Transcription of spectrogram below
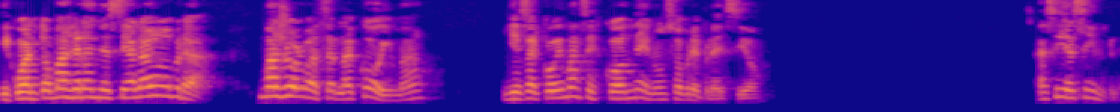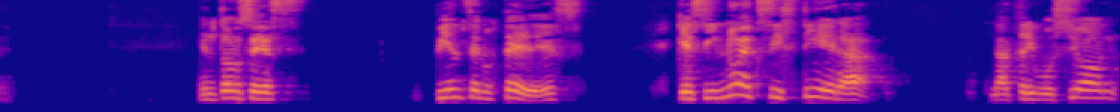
Y cuanto más grande sea la obra, mayor va a ser la coima y esa coima se esconde en un sobreprecio. Así de simple. Entonces, piensen ustedes que si no existiera la atribución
